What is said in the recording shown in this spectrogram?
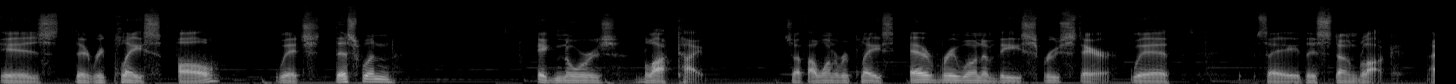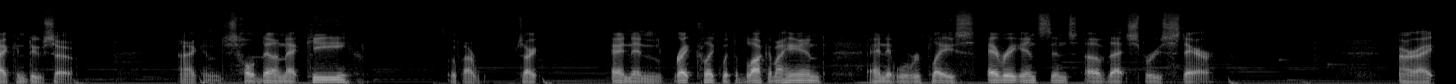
is the replace all, which this one ignores block type. So if I want to replace every one of these spruce stair with, say, this stone block, I can do so. I can just hold down that key, I, sorry, and then right click with the block in my hand and it will replace every instance of that spruce stair. All right,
